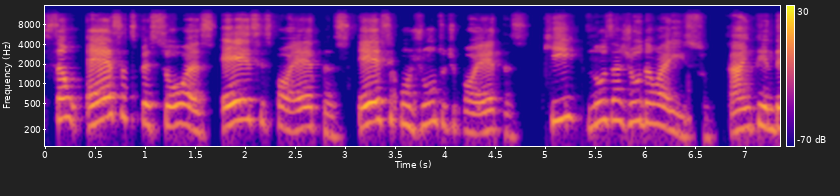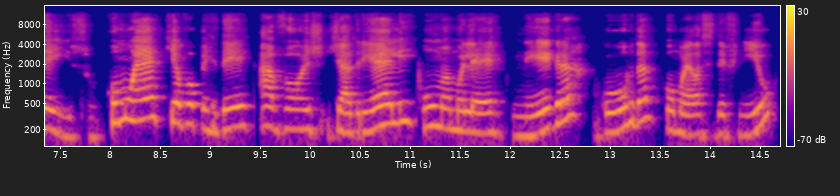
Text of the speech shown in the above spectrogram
são essas pessoas, esses poetas, esse conjunto de poetas que nos ajudam a isso, a entender isso. Como é que eu vou perder a voz de Adriele, uma mulher negra, gorda, como ela se definiu,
